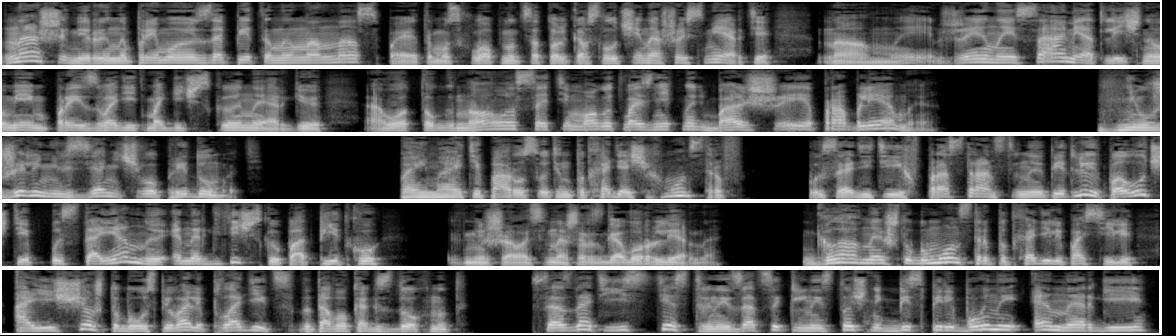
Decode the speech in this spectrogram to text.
Наши миры напрямую запитаны на нас, поэтому схлопнутся только в случае нашей смерти. Но мы, джинны, сами отлично умеем производить магическую энергию, а вот у гнола с этим могут возникнуть большие проблемы. Неужели нельзя ничего придумать? Поймайте пару сотен подходящих монстров, посадите их в пространственную петлю и получите постоянную энергетическую подпитку – Вмешалась в наш разговор Лерна. Главное, чтобы монстры подходили по силе, а еще чтобы успевали плодиться до того, как сдохнут. Создать естественный зацикленный источник бесперебойной энергии.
